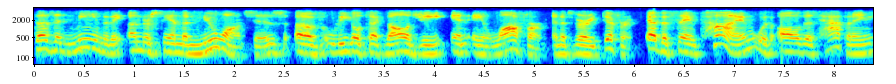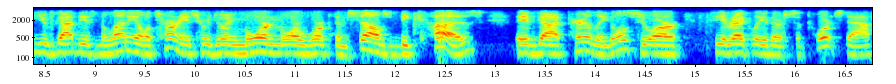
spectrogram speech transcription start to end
doesn't mean that they understand the nuances of legal technology in a law firm, and it's very different. At the same time, with all of this happening, you've got these millennial attorneys who are doing more and more work themselves because they've got paralegals who are theoretically their support staff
